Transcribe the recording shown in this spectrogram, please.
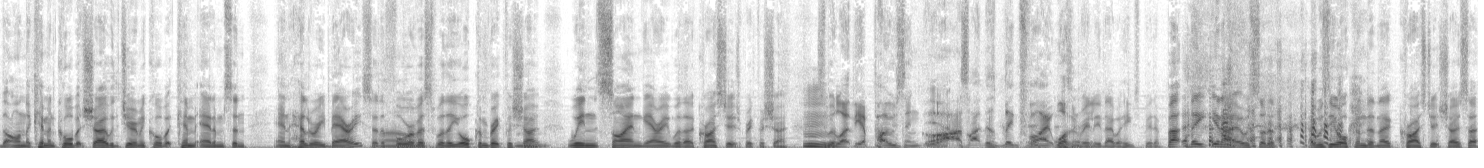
the, on the Kim and Corbett show with Jeremy Corbett, Kim Adamson, and Hilary Barry. So the four of ah. us were the Auckland breakfast show. Mm. When Cy and Gary were the Christchurch breakfast show. So mm. we were like the opposing. Oh, it's like this big fight. It wasn't really. They were heaps better. But the, you know, it was sort of it was the Auckland and the Christchurch show. So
